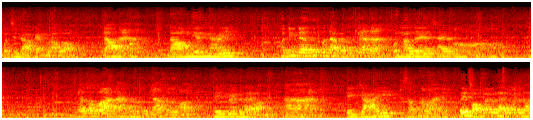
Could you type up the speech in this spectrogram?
คนชื่อดาวแข่งเราเปล่าดาวไหนฮะดาวโรงเรียนไง คนที่เดินขึ้นบันไดไปเมื่อกี้นะ คนนั้นเลยใช่เลยอ๋องั้นเราว่านายคงถุงยางไปดีกว่าเฮ้ยไม่เป็นไรว่ะนา เกรงใจสักหน่อย เฮ้ยบอกไม่เป็นไรไม่เป็นไร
